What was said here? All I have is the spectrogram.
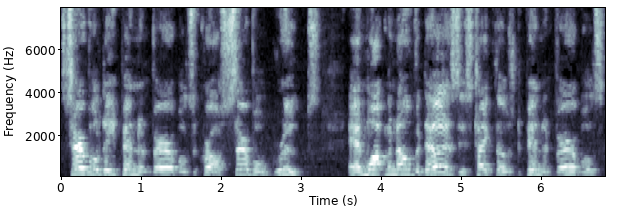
several dependent variables across several groups. And what MANOVA does is take those dependent variables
